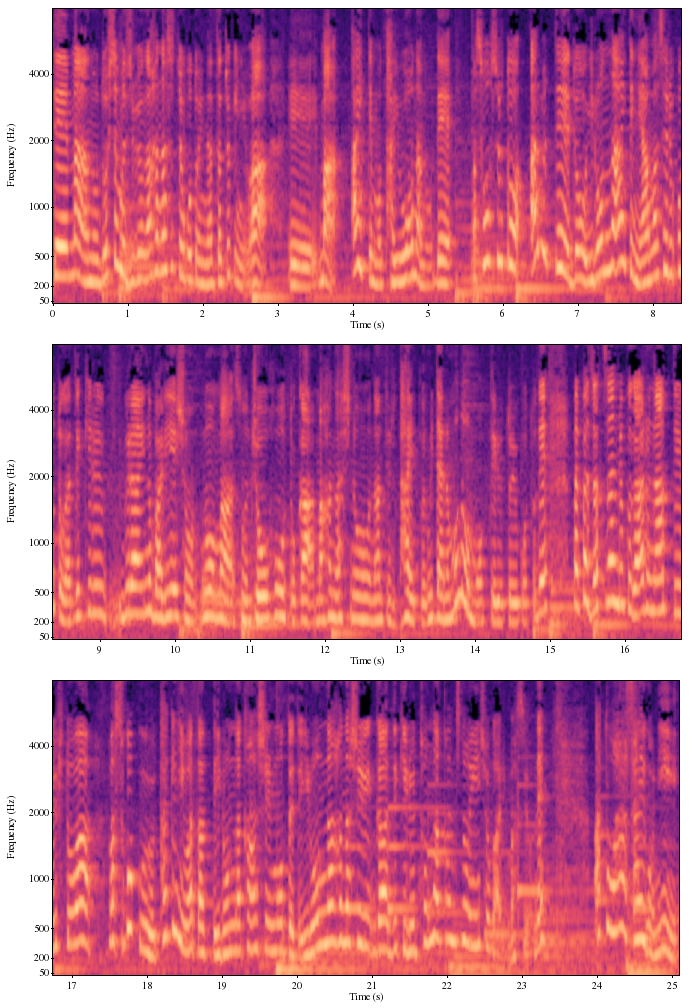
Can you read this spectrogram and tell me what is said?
で、まあ、あのどうしても自分が話すということになった時には、えー、まあ、相手も多様なので、まあ、そうするとある程度いろんな相手に合わせることができるぐらいのバリエーションの,、まあその情報とか、まあ、話のなんていうタイプみたいなものを持っているということで、まあ、やっぱり雑談力があるなっていう人は、まあ、すごく多岐にわたっていろんな関心持ってていろんな話ができるそんな感じの印象がありますよね。あとは最後に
